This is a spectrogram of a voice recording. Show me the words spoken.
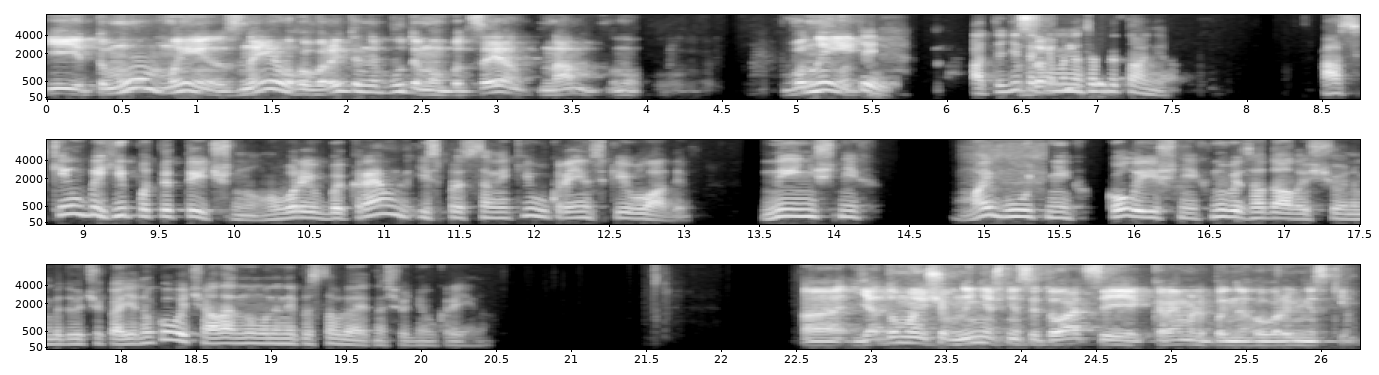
і тому ми з нею говорити не будемо, бо це нам ну, вони. Окей. А тоді таке Забудьте- мене запитання. А з ким би гіпотетично говорив би Кремль із представників української влади? Нинішніх, майбутніх, колишніх. Ну, ви згадали щойно Медведчука Януковича, але ну, вони не представляють на сьогодні Україну. Е, Я думаю, що в нинішній ситуації Кремль би не говорив ні з ким.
